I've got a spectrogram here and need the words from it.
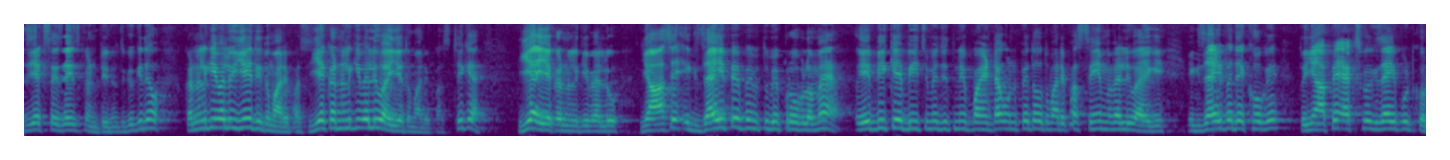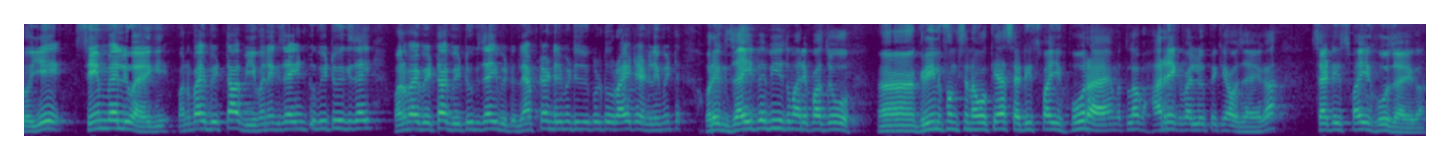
g x xi is continuous क्योंकि देखो कर्नल की वैल्यू ये थी तुम्हारे पास, ये कर्नल की वैल्यू आई है तुम्हारे पास, ठीक है? ये आई है कर्नल की वैल्यू यहाँ से एक्साई पे तुम्हें प्रॉब्लम है। ए बी के बीच में जितने पॉइंट है, उन पे तो तुम्हारे पास सेम वैल्यू आएगी। एक्साई पे देखोगे तो यहाँ पे एक्स को एक्साई पुट करो, ये सेम वैल्यू आएगी। One by beta v one xi into v two xi one by beta v two xi v two left hand limit is equal to right hand limit और एक्साई पे भी तुम्हारे पास जो ग्रीन फ़ंक्शन है, वो क्या सेटिस्फाई हो रहा है? मतलब हर एक वैल्यू पे क्या हो जाएगा? सेटिस्फाई हो जाएगा।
